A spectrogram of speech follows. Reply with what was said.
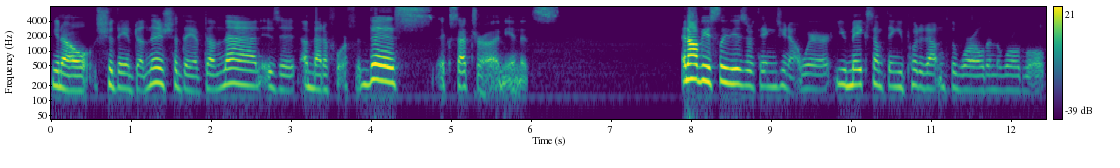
You know, should they have done this? Should they have done that? Is it a metaphor for this, etc. I mean, it's and obviously these are things you know where you make something, you put it out into the world, and the world will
